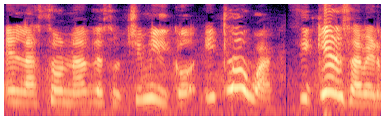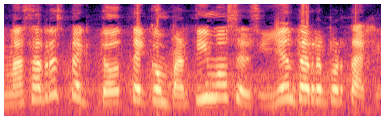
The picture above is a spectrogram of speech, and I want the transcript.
en las zonas de Xochimilco y Tláhuac. Si quieres saber más al respecto, te compartimos el siguiente reportaje.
